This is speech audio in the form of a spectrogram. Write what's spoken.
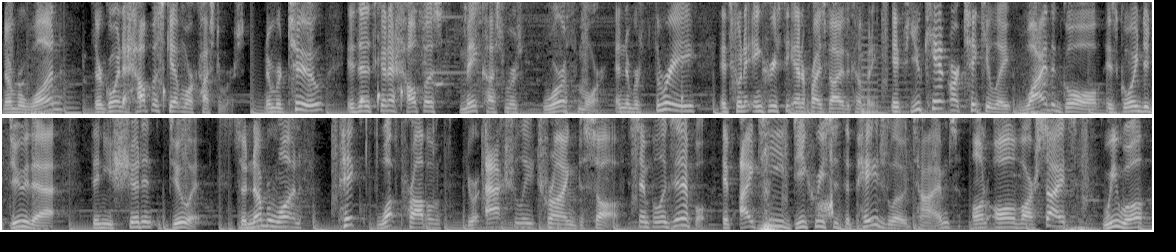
Number one, they're going to help us get more customers. Number two is that it's going to help us make customers worth more. And number three, it's going to increase the enterprise value of the company. If you can't articulate why the goal is going to do that, then you shouldn't do it. So number one, pick what problem you're actually trying to solve. Simple example, if IT decreases the page load times on all of our sites, we will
